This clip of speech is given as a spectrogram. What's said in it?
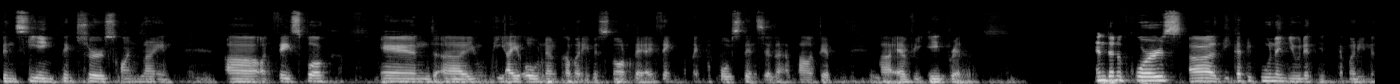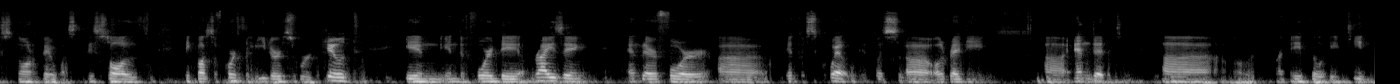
been seeing pictures online uh, on Facebook and uh, PIO ng Camarines Norte, I think nagpo-post din sila about it uh, every April. And then, of course, uh, the Katipunan unit in Camarines Norte was dissolved because, of course, the leaders were killed in, in the four-day uprising, and therefore uh, it was quelled. It was uh, already uh, ended uh, on April 18,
